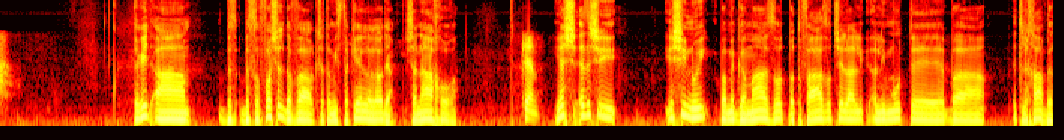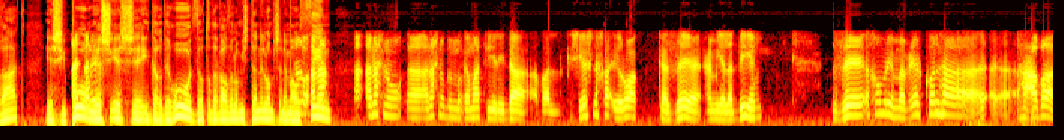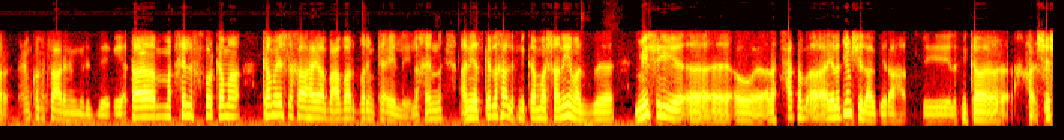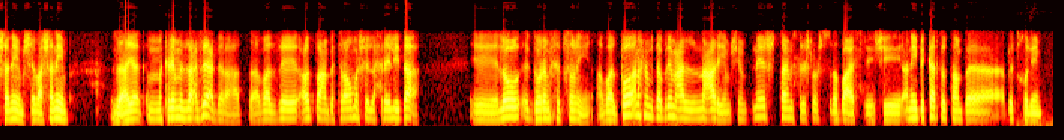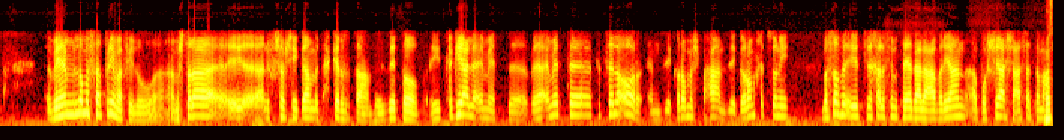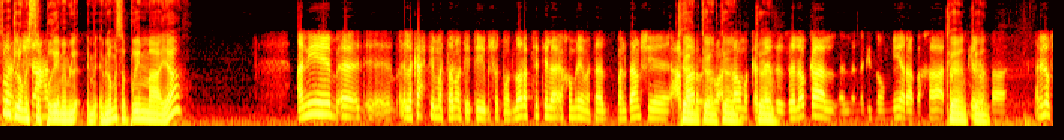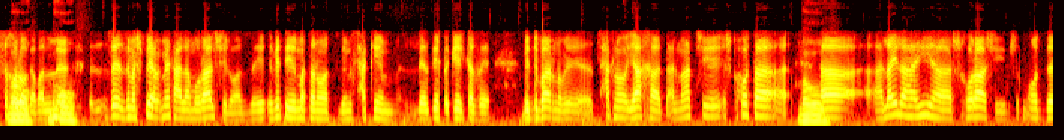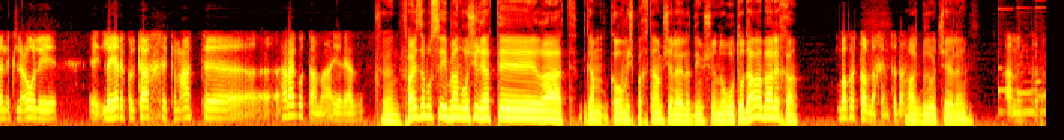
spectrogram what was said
תגיד, uh, בסופו של דבר, כשאתה מסתכל, לא יודע, שנה אחורה, כן. יש איזושהי, יש שינוי במגמה הזאת, בתופעה הזאת של אלימות uh, ב, אצלך, ברהט? יש שיפור, אני, יש, יש הידרדרות, זה אותו דבר, זה לא משתנה, לא משנה מה לא, עושים? אנחנו, אנחנו במגמת ירידה, אבל כשיש לך אירוע כזה עם ילדים, זה, איך אומרים, מבעיר כל העבר, עם כל הצער אני אומר את זה, ואתה מתחיל לספור כמה, כמה יש לך היה בעבר דברים כאלה. לכן, אני אזכיר לך, לפני כמה שנים, אז מישהי רצחה את הילדים שלה ברהט, לפני שש שנים, שבע שנים. זה היה מקרה מזעזע ברהט, אבל זה עוד פעם בטראומה של אחרי לידה. אה, לא גורם חיצוני, אבל פה אנחנו מדברים על נערים שהם בני 12, 13, 14, שאני ביקרתי אותם בבית חולים, והם לא מספרים אפילו. המשטרה, אה, אני חושב שהיא גם מתחקרת אותם, וזה טוב. היא תגיע לאמת, אה, והאמת תצא לאור, אם זה קרוב משפחה, אם זה גורם חיצוני. בסוף היא צריכה לשים את היד על העבריין, הפושע שעשה את המעשה. מה זאת אומרת לא מספרים? הם, הם לא מספרים מה היה? אני אה, אה, לקחתי מתנות איתי פשוט מאוד, לא רציתי, איך אומרים, אתה בן אדם שעבר כן, אירוע כן, טראומה כן. כזה, זה, זה לא קל להגיד לו מי הרווחה, אתה כן, כן. אותה. אני לא פסיכולוג, ברור, אבל ברור. אה, זה, זה משפיע באמת על המורל שלו, אז הבאתי מתנות ומשחקים לילדים בגיל כזה, ודיברנו וצחקנו יחד על מנת שישכחו את ה... ברור. ה... הלילה ההיא השחורה, שפשוט מאוד נקלעו לי. לירי כל כך כמעט אה, הרג אותם, הירי הזה. כן. פייז אבו סעיבן, ראש עיריית אה, רהט, גם קרוב משפחתם של הילדים שנורו. תודה רבה לך. בוקר טוב לכם, תודה. רק בריאות שיהיה להם. אמין, תודה.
